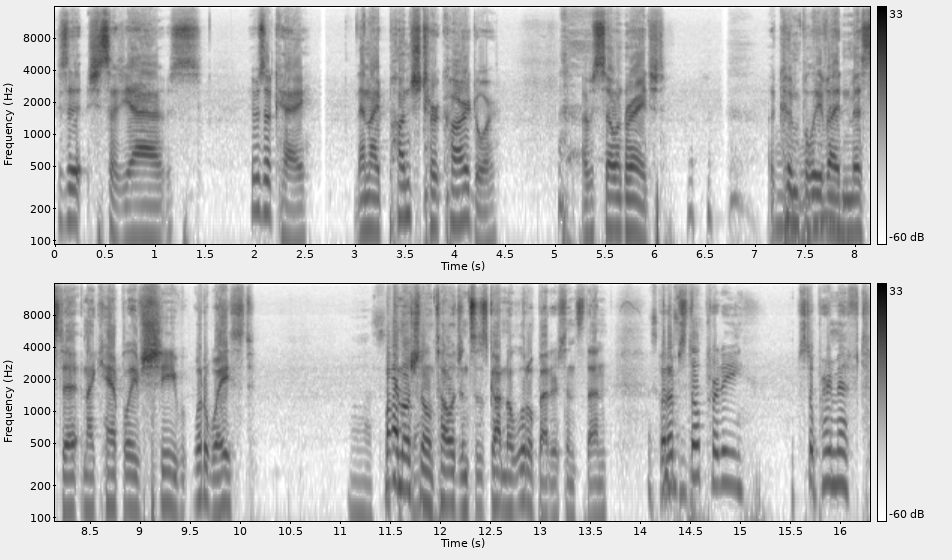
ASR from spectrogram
He said, "She said, yeah, it was, it was okay." Then I punched her car door. I was so enraged. I Oh, couldn't believe I'd missed it, and I can't believe she. What a waste. Oh, My emotional sad. intelligence has gotten a little better since then, That's but I'm still pretty, I'm still pretty miffed.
